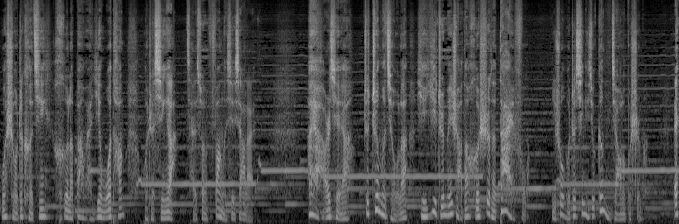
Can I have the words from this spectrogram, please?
我守着可亲，喝了半碗燕窝汤，我这心呀才算放了些下来。哎呀，而且呀，这这么久了，也一直没找到合适的大夫，你说我这心里就更焦了，不是吗？哎，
